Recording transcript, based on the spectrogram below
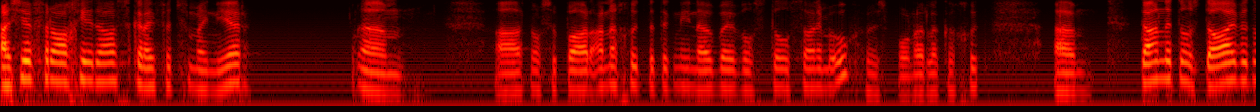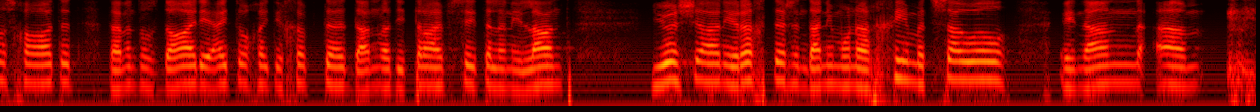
as jy 'n vraag het daar, skryf dit vir my neer. Ehm um, daar is nog so 'n paar ander goed wat ek nie nou by wil stil staan nie, maar oek, dis wonderlike goed. Ehm um, dan het ons daai wat ons gehad het, dan het ons daai die uittog uit Egipte, dan wat die tribes settle in die land, Josua en die rigters en dan die monargie met Saul en dan ehm um,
